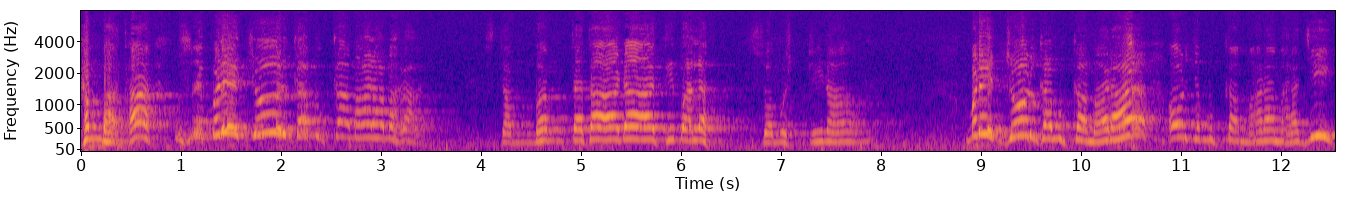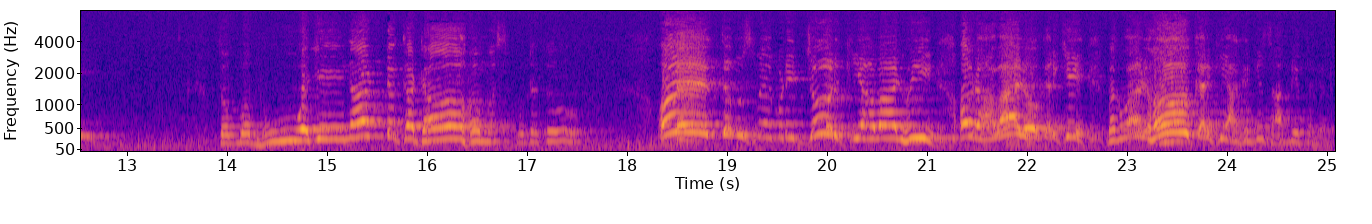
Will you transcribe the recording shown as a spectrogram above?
खंबा था, उसने बड़े ज़ोर का मुक्का मारा महाराज। स्तंभम तथा बल स्वमुष्टिना बड़े ज़ोर का मुक्का मारा, और जब मुक्का मारा महाराज जी तो बभूवजेनांड कटाह मस्फुट और एकदम उसमें बड़ी ज़ोर की आवाज़ हुई और आवाज़ होकर के भगवान हो करके आकर के सामने प्रकट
